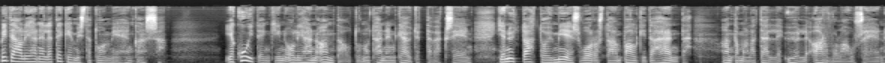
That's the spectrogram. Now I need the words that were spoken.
Mitä oli hänellä tekemistä tuon miehen kanssa? Ja kuitenkin oli hän antautunut hänen käytettäväkseen, ja nyt tahtoi mies vuorostaan palkita häntä, antamalla tälle yölle arvolauseen,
